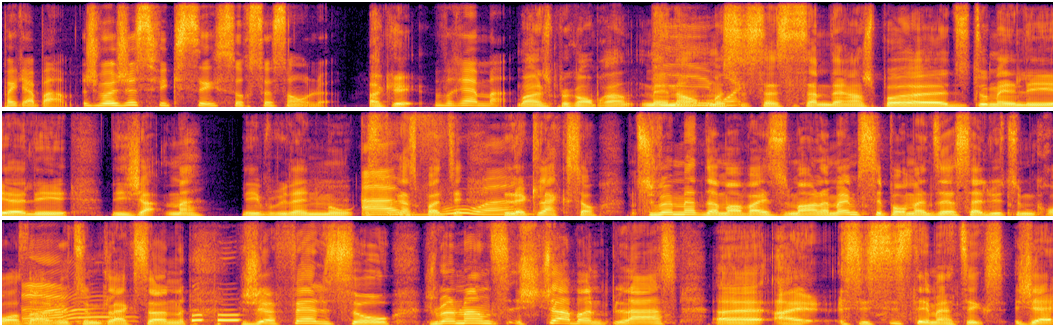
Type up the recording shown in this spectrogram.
pas capable. Je vais juste fixer sur ce son-là. OK. Vraiment. Ouais, je peux comprendre. Mais non, moi, ouais. ça, ça, ça me dérange pas euh, du tout, mais les, euh, les, les jappements, les bruits d'animaux, pas hein? le klaxon. Tu veux me mettre de mauvaise humeur, là, même si c'est pour me dire salut, tu me croises dans la rue, tu me Ah! klaxonnes. Je fais le saut. Je me demande si je suis à la bonne place. Euh, c'est systématique. J'ai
